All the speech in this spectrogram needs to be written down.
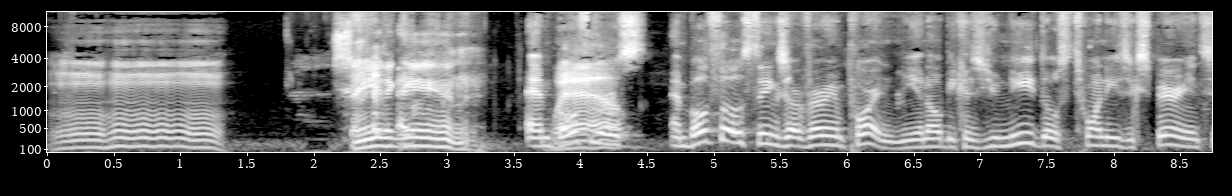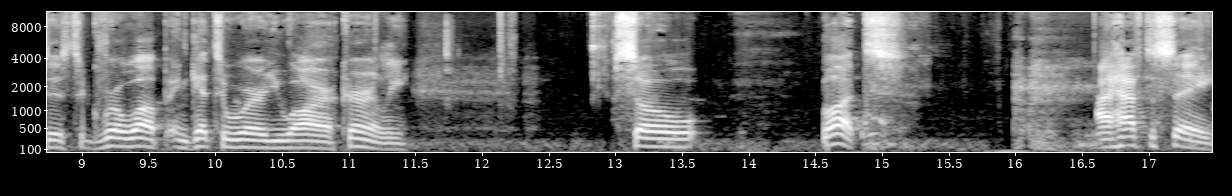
Mm-hmm. Say it again. And, and well. both of those and both those things are very important, you know, because you need those 20s experiences to grow up and get to where you are currently. So, but I have to say,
